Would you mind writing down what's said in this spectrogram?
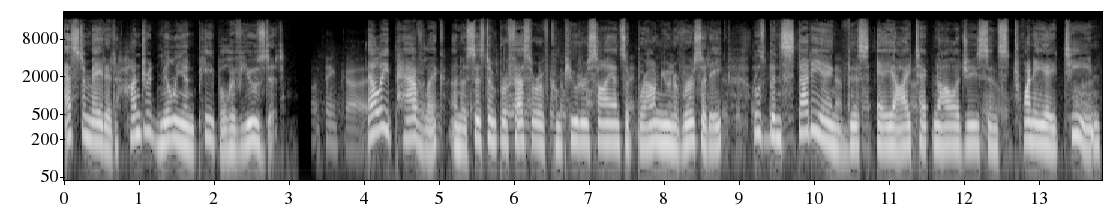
estimated 100 million people have used it. Ellie Pavlik, an assistant professor of computer science at Brown University, who's been studying this AI technology since 2018,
